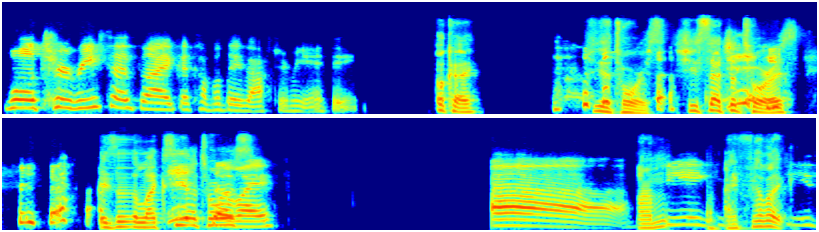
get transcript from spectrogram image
Well, Teresa's like a couple days after me, I think. Okay. She's a Taurus. She's such a Taurus. yeah. Is Alexia a So Taurus? my uh Um, she I feel like she's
